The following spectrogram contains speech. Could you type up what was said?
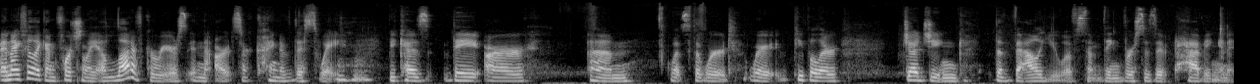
and I feel like unfortunately, a lot of careers in the arts are kind of this way because they are, um, what's the word, where people are judging the value of something versus it having an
